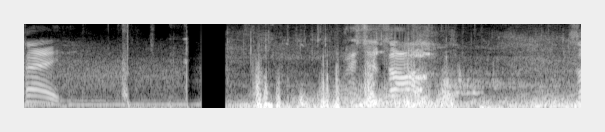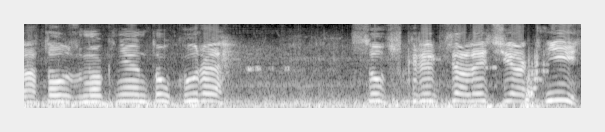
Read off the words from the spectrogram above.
Hej! Wiecie co? Za tą zmokniętą kurę subskrypcja leci jak nic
